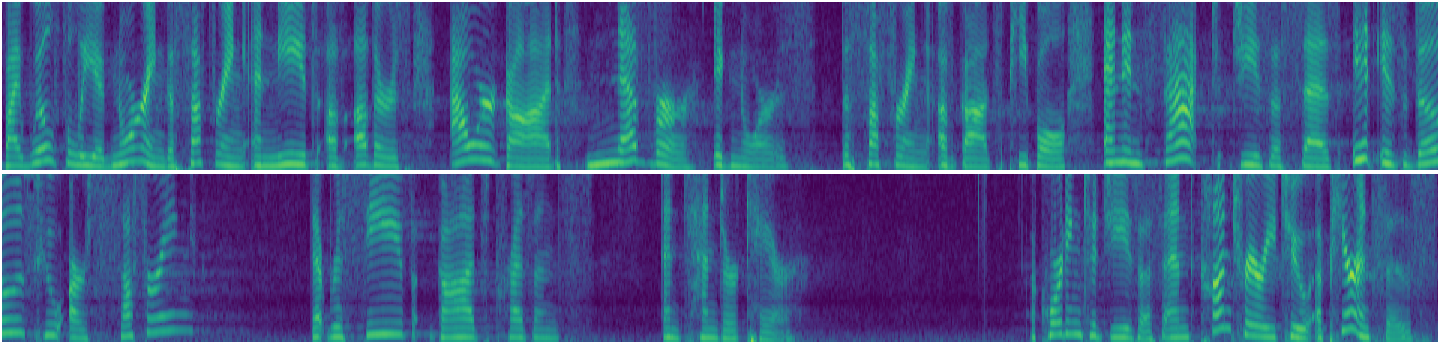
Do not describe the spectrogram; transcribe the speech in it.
by willfully ignoring the suffering and needs of others, our God never ignores the suffering of God's people. And in fact, Jesus says, it is those who are suffering that receive God's presence and tender care. According to Jesus, and contrary to appearances,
